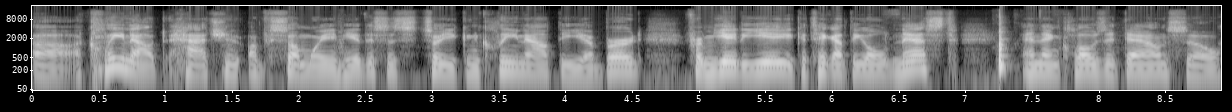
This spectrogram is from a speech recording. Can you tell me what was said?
uh, a clean out hatch in, of some way in here, this is so you can clean out the uh, bird from year to year. You can take out the old nest, and then close it down. So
